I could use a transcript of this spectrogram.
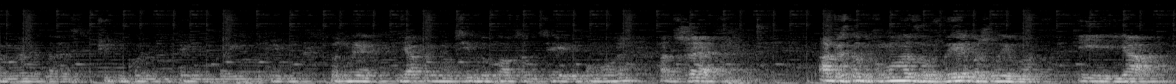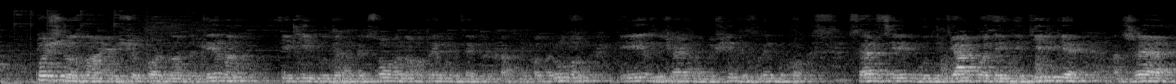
на мене, зараз чуть ніколи дітей в Україні потрібна. Тож ми дякуємо всім доклавцям до цієї допомоги, адже Адресна допомога завжди важлива. І я точно знаю, що кожна дитина, якій буде адресована, отримає цей прекрасний подарунок і, звичайно, в душі десь глибоко в серці буде дякувати і не тільки, адже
